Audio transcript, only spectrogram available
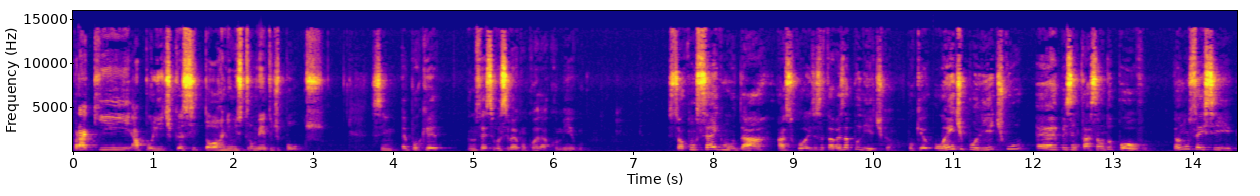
para que a política se torne um instrumento de poucos. Sim, é porque, não sei se você vai concordar comigo, só consegue mudar as coisas através da política. Porque o ente político é a representação do povo. Eu não sei se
